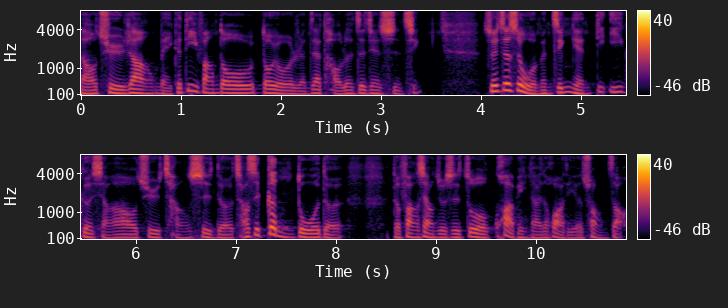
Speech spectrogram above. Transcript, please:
然后去让每个地方都都有人在讨论这件事情。所以这是我们今年第一个想要去尝试的，尝试更多的的方向，就是做跨平台的话题的创造。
